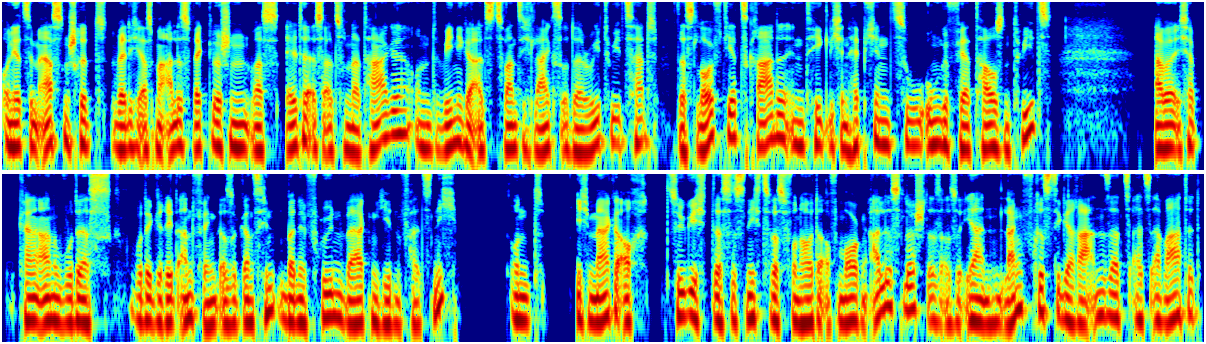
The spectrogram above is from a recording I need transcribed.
Und jetzt im ersten Schritt werde ich erstmal alles weglöschen, was älter ist als 100 Tage und weniger als 20 Likes oder Retweets hat. Das läuft jetzt gerade in täglichen Häppchen zu ungefähr 1000 Tweets. Aber ich habe keine Ahnung, wo das, wo der Gerät anfängt. Also ganz hinten bei den frühen Werken jedenfalls nicht. Und ich merke auch zügig, dass es nichts, was von heute auf morgen alles löscht. Das ist also eher ein langfristigerer Ansatz als erwartet.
